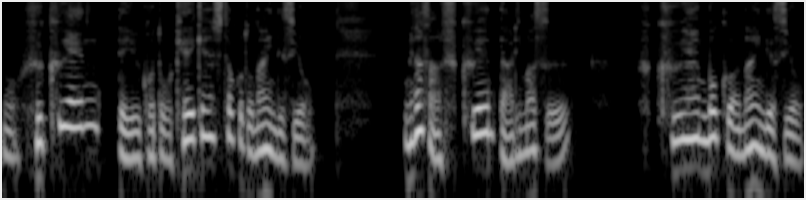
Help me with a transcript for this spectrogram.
もう復縁っていうことを経験したことないんですよ。皆さん復縁ってあります？復縁僕はないんですよ。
